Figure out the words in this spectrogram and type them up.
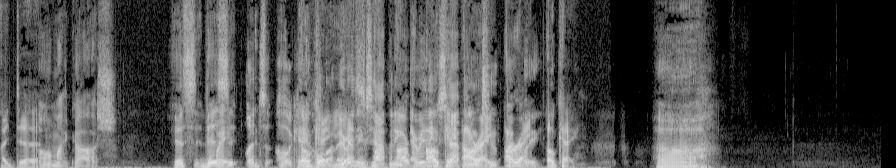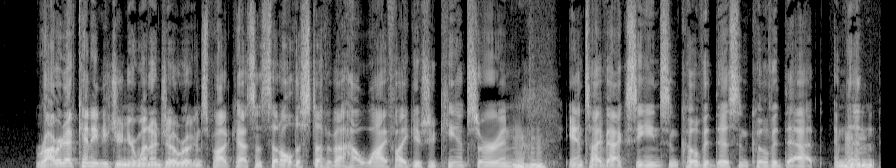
I did. Oh my gosh. This this Wait, let's okay, hold on. yes. Everything's happening Uh, everything's okay, happening all right, too quickly. right. Okay. Ah. Robert F. Kennedy Jr. went on Joe Rogan's podcast and said all this stuff about how Wi Fi gives you cancer and Mm-hmm. anti vaccines and COVID this and COVID that. And then Mm-hmm.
